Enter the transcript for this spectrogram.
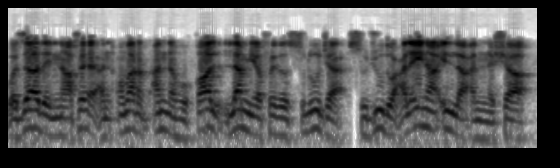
وزاد النافع عن عمر أنه قال لم يفرض السجود سجود علينا إلا أن نشاء.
